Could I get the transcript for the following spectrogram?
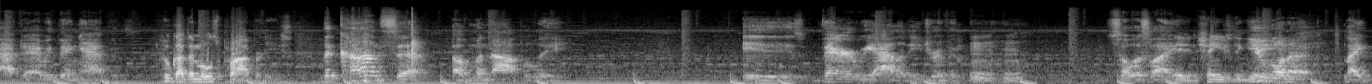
after everything happens. Who got the most properties? the concept of monopoly is very reality driven. Mm-hmm. So it's like They didn't change the game. you're gonna like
